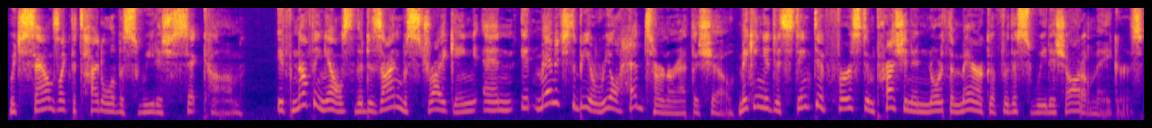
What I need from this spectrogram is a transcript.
which sounds like the title of a Swedish sitcom. If nothing else, the design was striking, and it managed to be a real head turner at the show, making a distinctive first impression in North America for the Swedish automakers.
